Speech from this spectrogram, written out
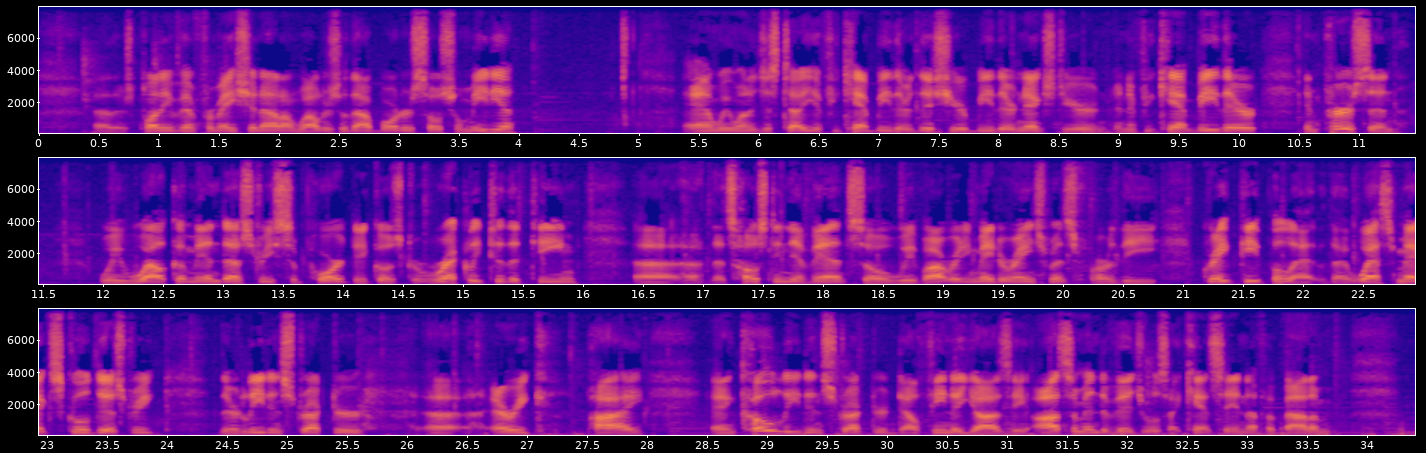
Uh, there's plenty of information out on Welders Without Borders social media. And we want to just tell you if you can't be there this year, be there next year. And if you can't be there in person, we welcome industry support. It goes directly to the team uh, that's hosting the event. So we've already made arrangements for the great people at the West MEC School District, their lead instructor, uh, Eric Pye and co lead instructor Delphina Yazzie. Awesome individuals. I can't say enough about them.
